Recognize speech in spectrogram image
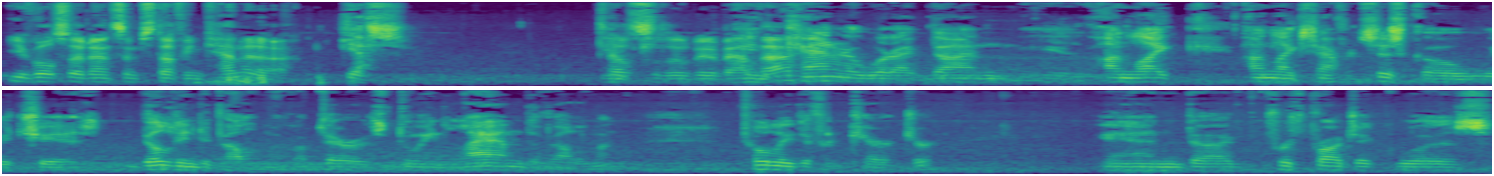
you've also done some stuff in Canada. Yes. Tell us a little bit about in that. Canada, what I've done is unlike unlike San Francisco, which is building development, up there is doing land development, totally different character. And uh, first project was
